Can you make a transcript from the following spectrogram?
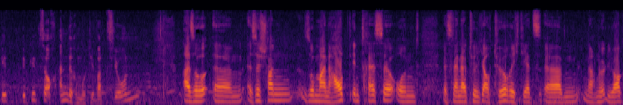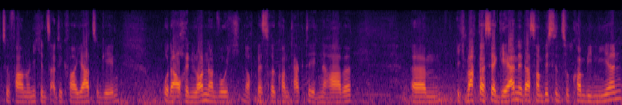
gibt es auch andere Motivationen? Also ähm, es ist schon so mein Hauptinteresse und es wäre natürlich auch töricht, jetzt ähm, nach New York zu fahren und nicht ins Antiquariat zu gehen. Oder auch in London, wo ich noch bessere Kontakte hin habe. Ähm, ich mache das sehr gerne, das so ein bisschen zu kombinieren,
